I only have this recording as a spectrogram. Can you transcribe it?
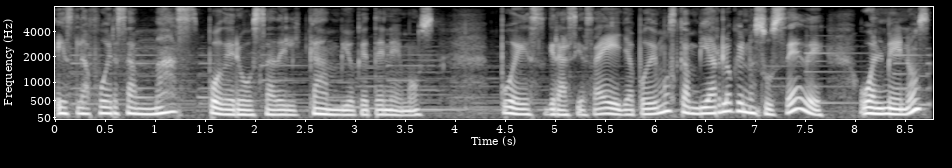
es la fuerza más poderosa del cambio que tenemos, pues gracias a ella podemos cambiar lo que nos sucede, o al menos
